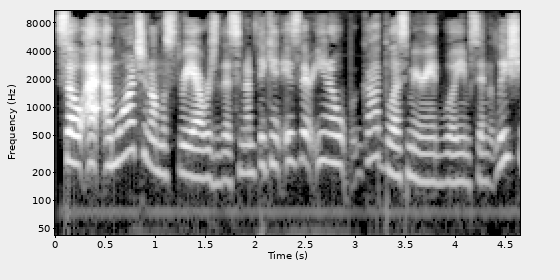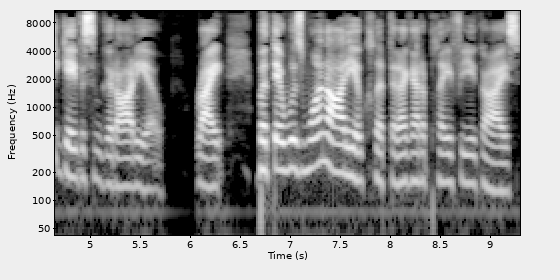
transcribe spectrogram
so I, am watching almost three hours of this, and I'm thinking, is there, you know, God bless Marianne Williamson. At least she gave us some good audio, right? But there was one audio clip that I got to play for you guys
